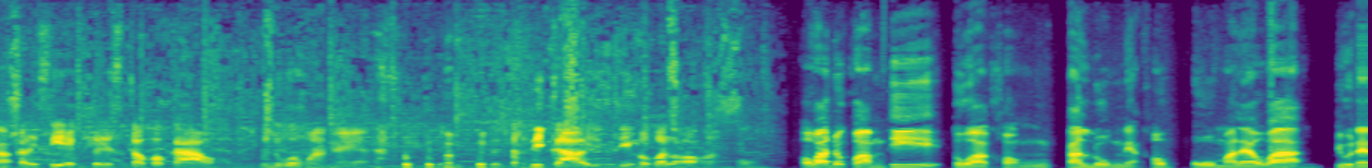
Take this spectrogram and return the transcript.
ครับ Galaxy Express 999 ไม่รู้ว่ามาไงอะตอนที่9อยู่ดีๆเขาก็ร้องอะงง เพราะว่าด้วยความที่ตัวของตาลุงเนี่ยเขาปูมาแล้วว่าอืมอยู่ใน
